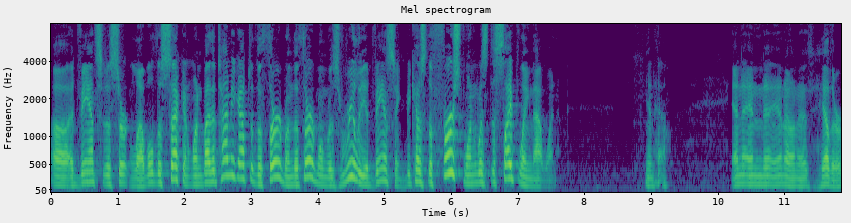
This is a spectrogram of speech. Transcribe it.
uh, advanced at a certain level. The second one, by the time he got to the third one, the third one was really advancing because the first one was discipling that one. You know? And, and uh, you know, and Heather,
